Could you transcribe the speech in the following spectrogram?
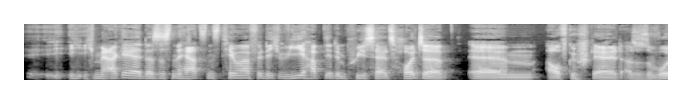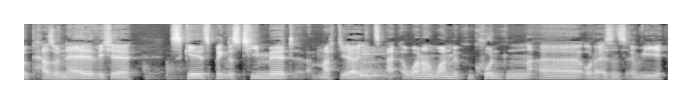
Ich, ich merke, das ist ein Herzensthema für dich. Wie habt ihr den Pre-Sales heute ähm, aufgestellt? Also sowohl personell, welche Skills bringt das Team mit? Macht ihr jetzt One-on-One -on -one mit dem Kunden äh, oder sind es irgendwie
